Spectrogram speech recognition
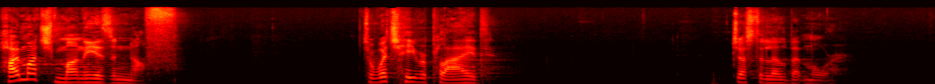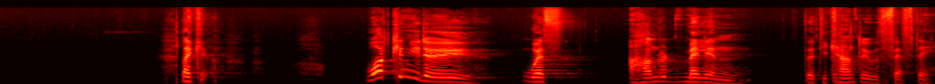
how much money is enough? To which he replied, Just a little bit more. Like, what can you do with a hundred million that you can't do with 50?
